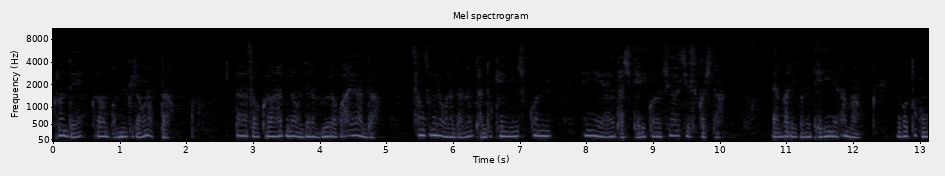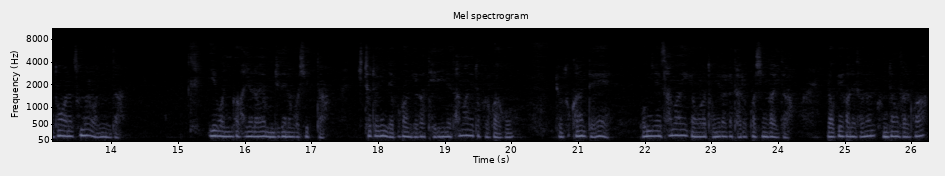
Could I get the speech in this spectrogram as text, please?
그런데 그러한 법률 규정은 없다. 따라서 그러한 합의는 언제나 무효라고 하여야 한다. 상속인을 원한다면 단독 행위인 수권 행위에 의하여 다시 대리권을 수여할 수 있을 것이다. 양가로 이번에 대리인의 사망, 이것도 공통하는 소멸 원인이다. 이 원인과 관련하여 문제되는 것이 있다. 기초적인 내부관계가 대리인의 사망에도 불구하고 존속하는 때에 본인의 사망의 경우와 동일하게 다룰 것인가이다. 여기에 관해서는 긍정설과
